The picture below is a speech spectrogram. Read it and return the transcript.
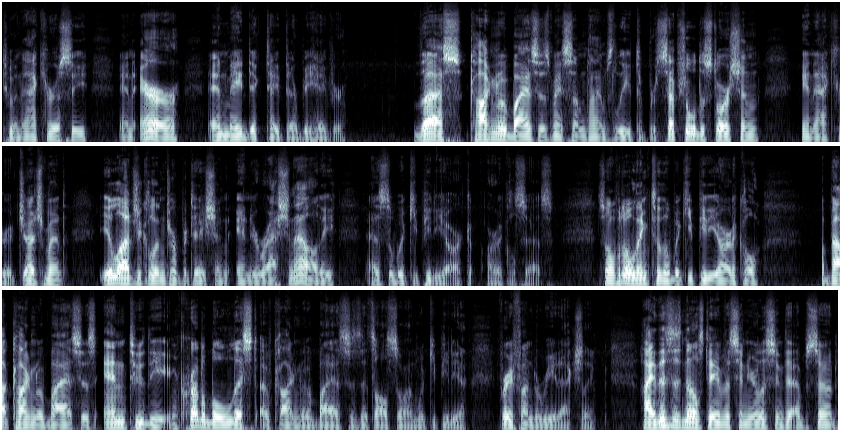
to inaccuracy and error and may dictate their behavior. Thus, cognitive biases may sometimes lead to perceptual distortion, inaccurate judgment, illogical interpretation, and irrationality, as the Wikipedia article says. So I'll put a link to the Wikipedia article about cognitive biases and to the incredible list of cognitive biases that's also on Wikipedia. Very fun to read, actually. Hi, this is Nils Davis, and you're listening to episode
